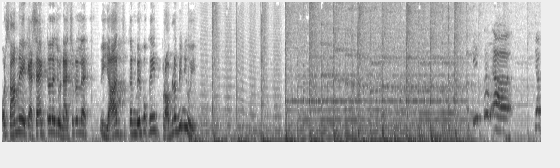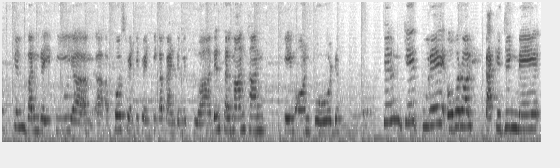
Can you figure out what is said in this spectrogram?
और सामने एक ऐसा एक्टर है जो नेचुरल है तो याद कर, मेरे को कहीं प्रॉब्लम ही नहीं हुई। जब फ़िल्म बन रही थी ऑफ़ कोर्स 2020 का पैंडेमिक हुआ then Salman Khan came on board film के पूरे ओवरऑल पैकेजिंग में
